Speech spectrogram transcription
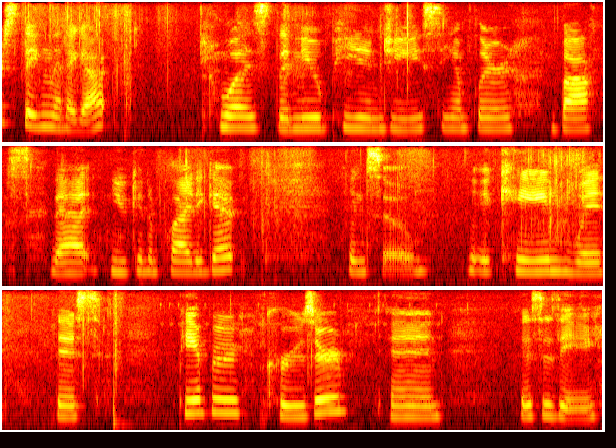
First thing that I got was the new P&G sampler box that you can apply to get. And so it came with this Pamper Cruiser and this is a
